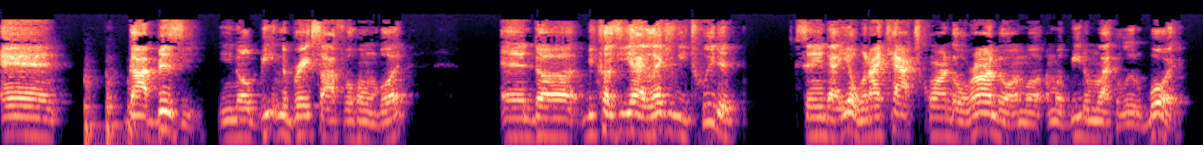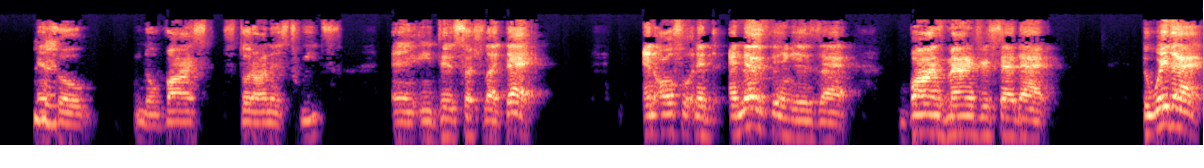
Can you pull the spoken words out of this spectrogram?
and got busy, you know, beating the brakes off of homeboy. And uh, because he had allegedly tweeted saying that, yo, when I catch Quando Rondo, I'm going I'm to beat him like a little boy. Mm-hmm. And so, you know, Von stood on his tweets and he did such like that. And also, and another thing is that Von's manager said that the way that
